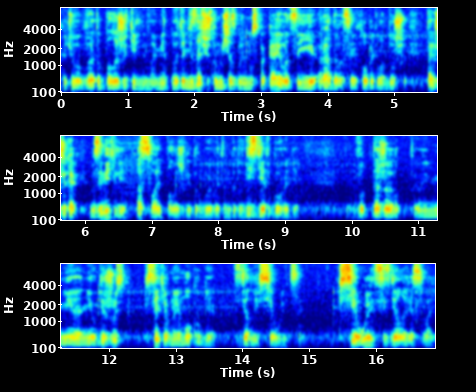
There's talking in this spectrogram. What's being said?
Хочу в этом положительный момент. Но это не значит, что мы сейчас будем успокаиваться и радоваться, и хлопать в ладоши. Так же, как, вы заметили, асфальт положили другой в этом году, везде в городе. Вот даже вот, э, не, не удержусь. Представьте, в моем округе сделали все улицы. Все улицы сделали асфальт.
